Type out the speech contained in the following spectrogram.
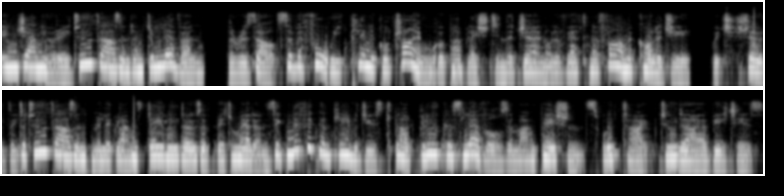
In January 2011, the results of a four-week clinical trial were published in the Journal of Ethnopharmacology, which showed that a 2000 mg daily dose of bitter melon significantly reduced blood glucose levels among patients with type 2 diabetes,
